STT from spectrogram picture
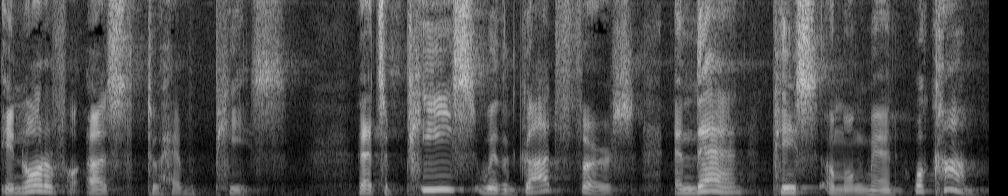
in order for us to have peace. That's a peace with God first, and then peace among men will come.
